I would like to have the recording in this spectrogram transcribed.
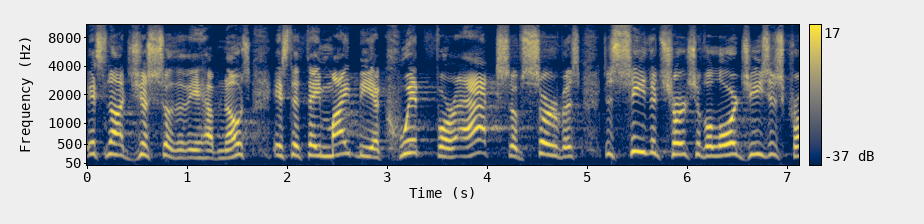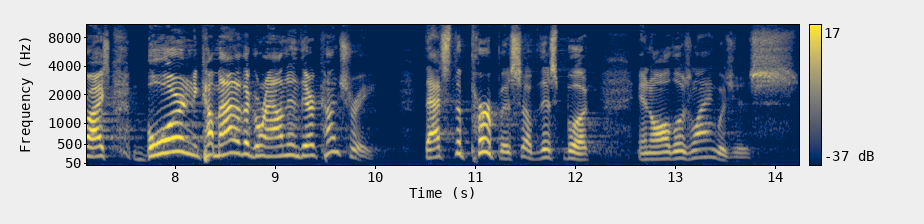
it's not just so that they have notes, it's that they might be equipped for acts of service to see the church of the Lord Jesus Christ born and come out of the ground in their country. That's the purpose of this book in all those languages.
